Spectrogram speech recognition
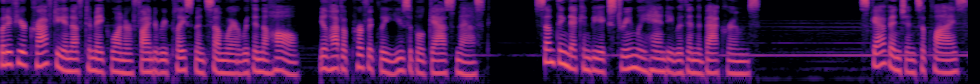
but if you're crafty enough to make one or find a replacement somewhere within the hall, you'll have a perfectly usable gas mask. something that can be extremely handy within the backrooms. Scavenge and supplies.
